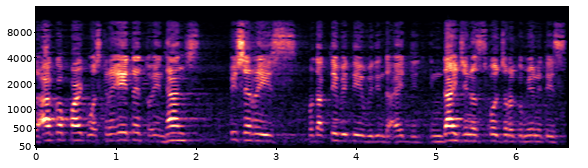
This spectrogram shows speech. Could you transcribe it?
The aqua park was created to enhance fisheries productivity within the indigenous cultural communities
